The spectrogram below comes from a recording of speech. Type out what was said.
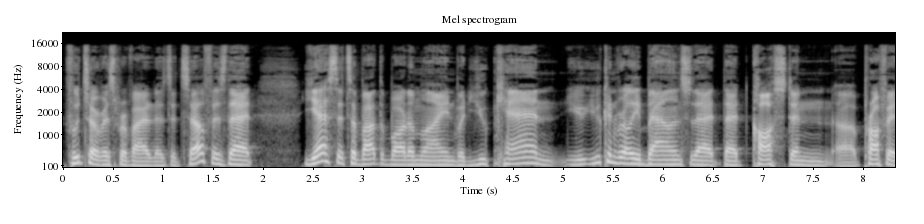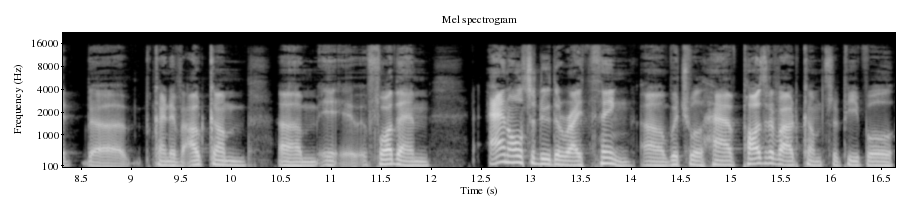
food service providers itself, is that yes, it's about the bottom line, but you can you you can really balance that that cost and uh, profit uh, kind of outcome um, for them, and also do the right thing, uh, which will have positive outcomes for people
